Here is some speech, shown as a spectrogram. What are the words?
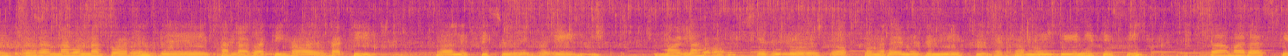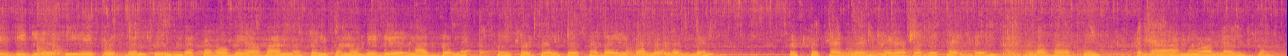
এই তো রান্না বান্না করে যে থালা বাটি হয়, বাটি অনেক কিছু এই ময়লা হয়, সেগুলো সব ক্যামেরায় মেজে নিয়েছি, এখন এই দিয়ে নিতেছি। তো আমার আজকের ভিডিওটি এই পর্যন্ত দেখা হবে আবার নতুন কোনো ভিডিওর মাধ্যমে। সেই পর্যন্ত সবাই ভালো থাকবেন। সুস্থ থাকবেন নিরাপদে থাকবেন। আল্লাহ হাফেজ। আসসালামু আলাইকুম।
